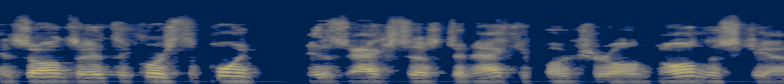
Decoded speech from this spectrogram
And so on. Of course, the point is accessed in acupuncture on, on the skin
